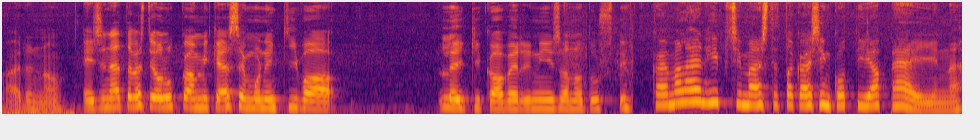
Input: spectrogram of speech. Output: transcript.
I don't know. Ei se näyttävästi ollutkaan mikään semmonen kiva leikkikaveri niin sanotusti. Kai mä lähden hipsimään sitten takaisin kotia päin.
